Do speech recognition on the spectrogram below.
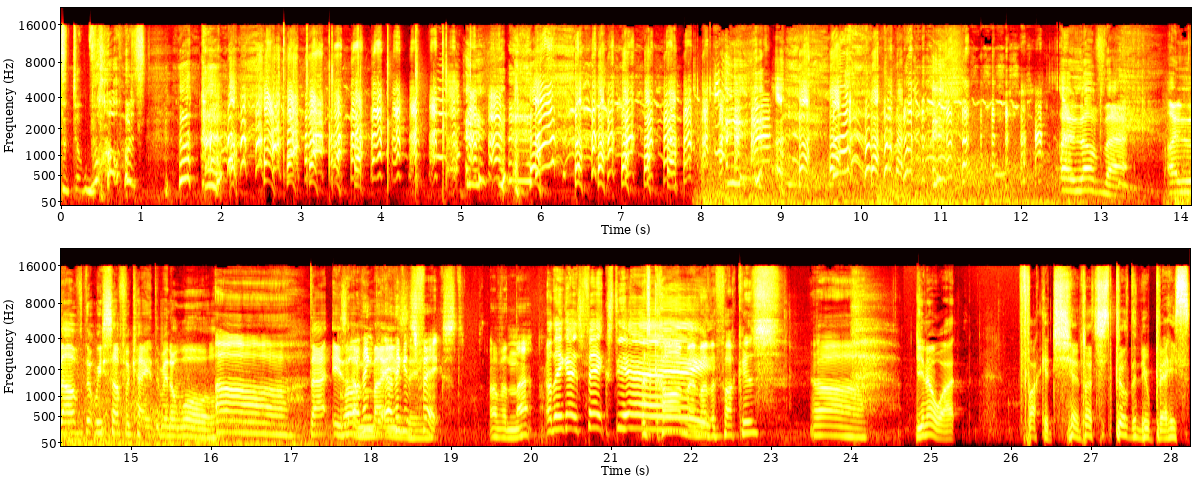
That. th- th- What was. I love that. I love that we suffocate them in a wall. Oh. that is Well, I amazing. think I think it's fixed. Other than that, Oh, there you go. It's fixed. Yeah. That's karma, motherfuckers. Oh. You know what? Fuck it, shit. Let's just build a new base.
